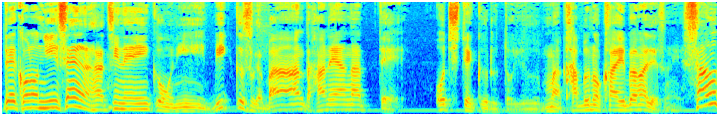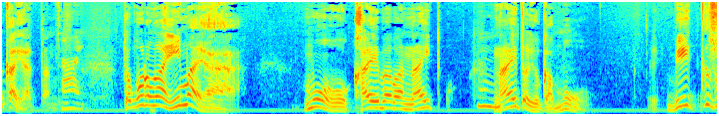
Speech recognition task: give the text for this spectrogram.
で、この2008年以降にビックスがバーンと跳ね上がって落ちてくるという、まあ株の買い場がですね、3回あったんです。はい、ところが今や、もう買い場はないと。うん、ないというかもう、ビックス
